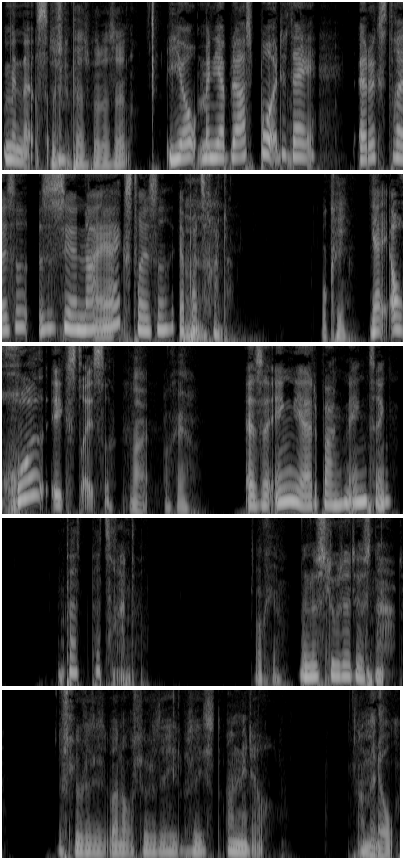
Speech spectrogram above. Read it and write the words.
Men altså, Du skal passe på dig selv. jo, men jeg blev også spurgt i dag, er du ikke stresset? Og så siger jeg, nej, jeg er ikke stresset. Jeg er bare Nej. træt. Okay. Jeg er overhovedet ikke stresset. Nej, okay. Altså, ingen hjertebanken, ingenting. Bare, bare træt. Okay. Men nu slutter det jo snart. Nu slutter det. Hvornår slutter det helt præcist? Om et år. Om et år.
